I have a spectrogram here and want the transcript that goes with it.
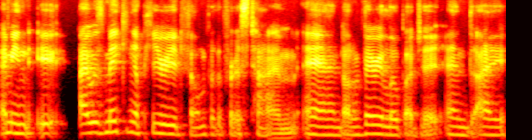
I mean, it, I was making a period film for the first time, and on a very low budget, and I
